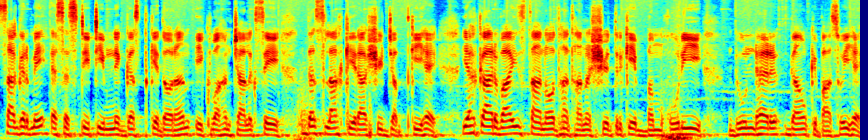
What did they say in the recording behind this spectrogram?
सागर में एसएसटी टीम ने गश्त के दौरान एक वाहन चालक से 10 लाख की राशि जब्त की है। यह कार्रवाई सानौधा थाना क्षेत्र के बमहोरी ढूंढर गाँव के पास हुई है।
